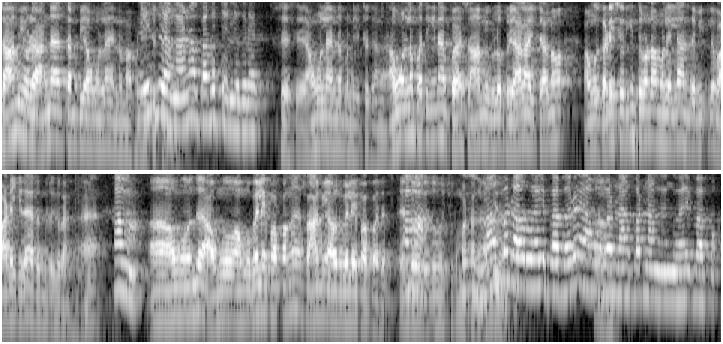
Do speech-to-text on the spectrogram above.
சாமியோட அண்ணன் தம்பி அவங்கெல்லாம் என்னம்மா பண்ணிட்டு இருக்காங்க? இருக்கிறாங்க அண்ணா பக்கத்தில் இருக்கிறாரு. சரி சரி. அவங்கெல்லாம் என்ன பண்ணிட்டு இருக்காங்க? அவங்கெல்லாம் பார்த்தீங்கன்னா இப்போ சாமி இவ்வளோ பெரிய ஆளாகிட்டாலும் அவங்க கடைசி வரைக்கும் திருவண்ணாமலையில் அந்த வீட்டில் வாடகைக்கு தான் இருந்திருக்கிறாங்க. ஆமாம் அவங்க வந்து அவங்க அவங்க வேலையை பார்ப்பாங்க சாமி அவர் வேலையை பார்ப்பாரு. எந்த ஒரு இதுவும் வச்சுக்க மாட்டாங்க. அவர் பாட்டு அவர் வேலையை பார்ப்பாரு அவங்க பாட்டு நாங்கள் பாட்டு நாங்கள் எங்கள் வேலையை பார்ப்போம்.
